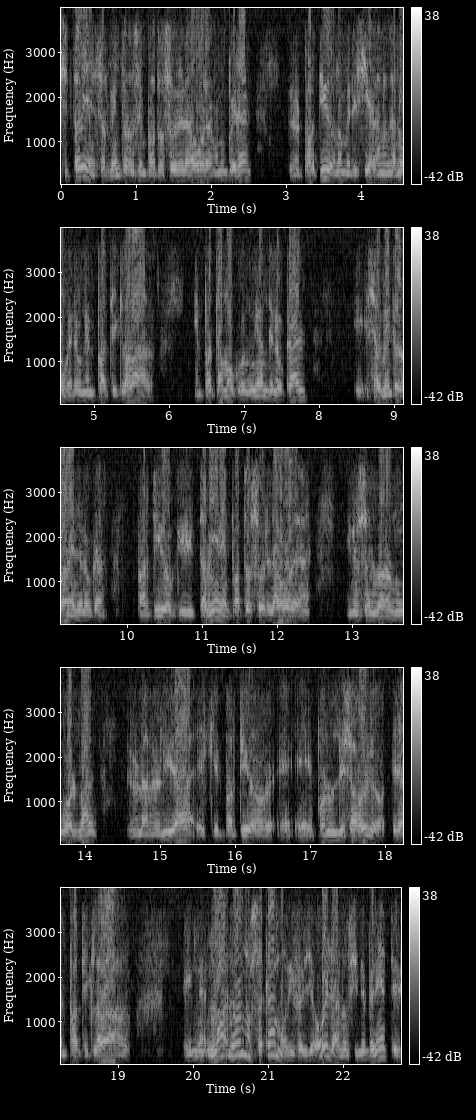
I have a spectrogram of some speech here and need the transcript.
Si está bien, Sarmiento nos empató sobre la hora con un penal, pero el partido no merecía ganar la nube, era un empate clavado. Empatamos con Unión de local, eh, Sarmiento también de local. Partido que también empató sobre la hora y nos salvaron un gol mal, pero la realidad es que el partido, eh, eh, por el desarrollo, era empate clavado no, no nos sacamos diferencia. Hoy la luz Independiente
